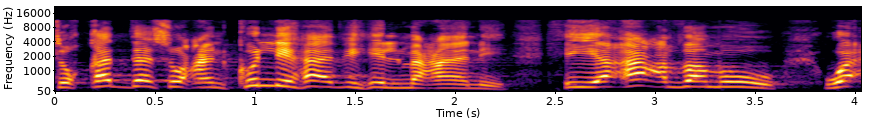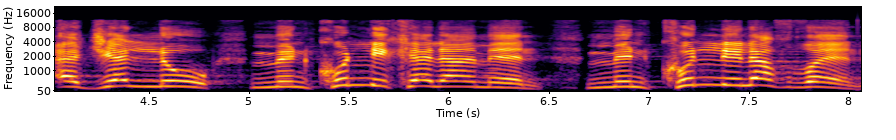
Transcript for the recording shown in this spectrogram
تقدس عن كل هذه المعاني. هي أعظم وأجل من كل كلام من كل لفظ.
